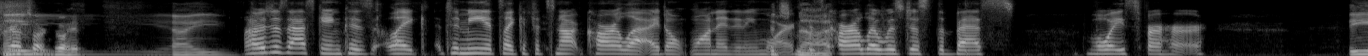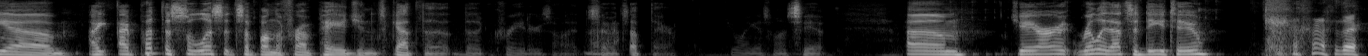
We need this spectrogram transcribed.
That's all right, go ahead. I, I was just asking because, like, to me, it's like if it's not Carla, I don't want it anymore. Because. Carla was just the best voice for her. The um, I, I put the solicits up on the front page and it's got the the creators on it, so it's up there. If you want, guys want to see it. Um, Jr. Really, that's a D too. they're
